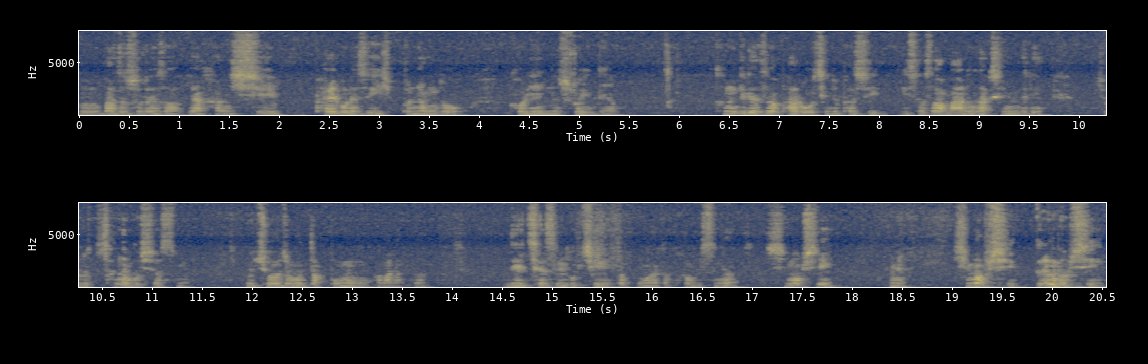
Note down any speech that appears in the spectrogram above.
그 마도수로에서 약 한 18분에서 20분 정도 거리에 있는 수로인데요. 큰 길에서 바로 진입할 수 있- 있어서 많은 낚시인들이 주로 찾는 곳이었습니다. 그 주어종은 떡붕어가 많았고요. 네 채에서 일곱 채 떡붕어가 떡하고 있으면 쉼없이 응? 쉼없이 끊임없이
